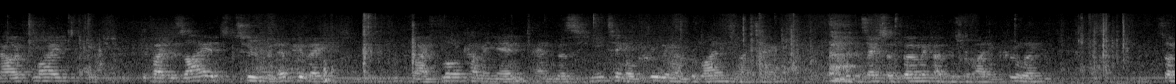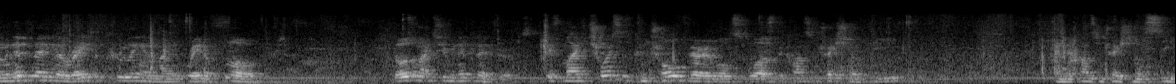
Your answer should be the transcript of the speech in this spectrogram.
Now if, my, if I desired to manipulate my flow coming in and this heating or cooling I'm providing to my tank, if it's exothermic, I'd be providing cooling. So I'm manipulating the rate of cooling and my rate of flow. Those are my two manipulated variables. If my choice of control variables was the concentration of B and the concentration of C.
